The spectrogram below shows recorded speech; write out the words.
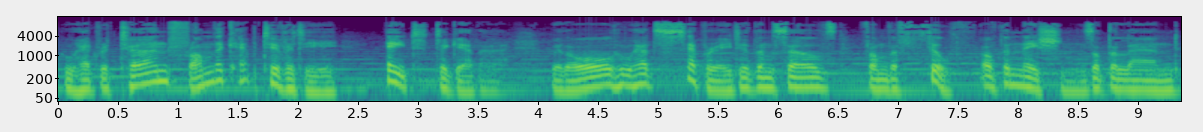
who had returned from the captivity ate together with all who had separated themselves from the filth of the nations of the land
